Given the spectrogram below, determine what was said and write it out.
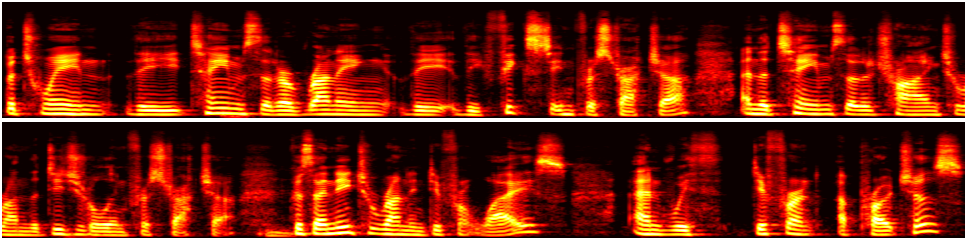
between the teams that are running the, the fixed infrastructure and the teams that are trying to run the digital infrastructure because mm. they need to run in different ways and with different approaches.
